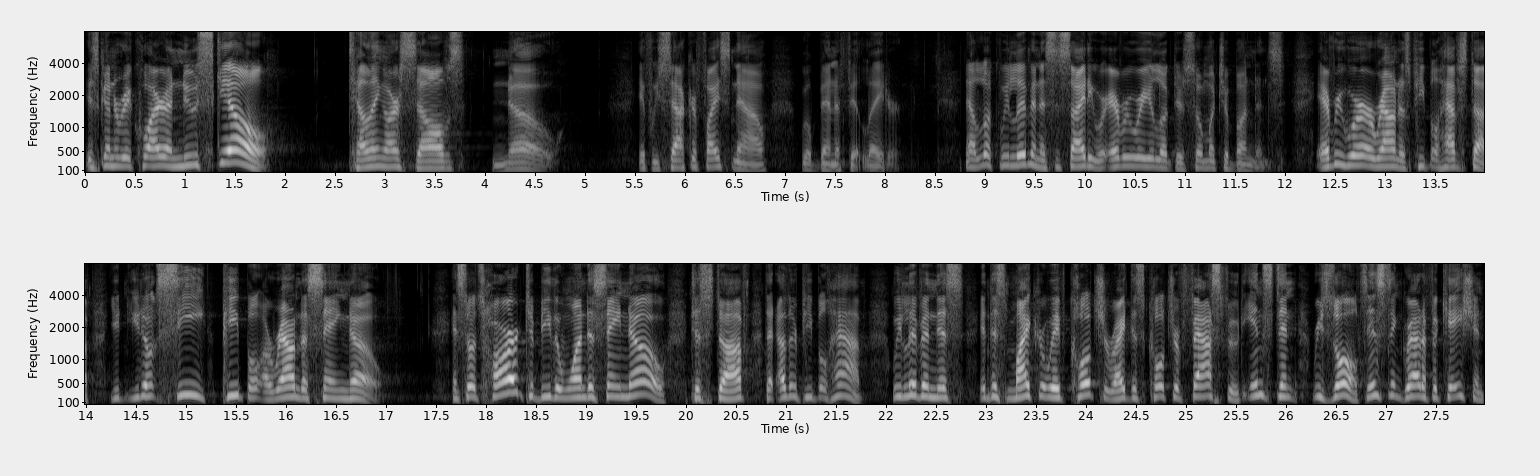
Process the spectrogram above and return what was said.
is going to require a new skill telling ourselves no. If we sacrifice now, we'll benefit later. Now, look, we live in a society where everywhere you look, there's so much abundance. Everywhere around us, people have stuff. You, you don't see people around us saying no. And so it's hard to be the one to say no to stuff that other people have. We live in this, in this microwave culture, right? This culture of fast food, instant results, instant gratification.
